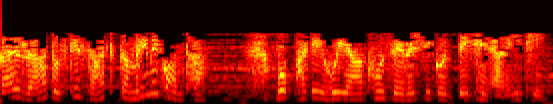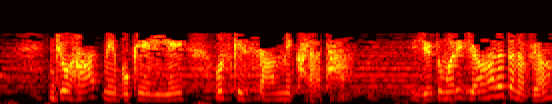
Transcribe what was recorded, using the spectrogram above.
कल रात उसके साथ कमरे में कौन था? वो फटी हुई आँखों से ऋषि को देखे जा रही थी। जो हाथ में बुके लिए, उसके सामने खड़ा था। ये तुम्हारी क्या हालत है, नव्या?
